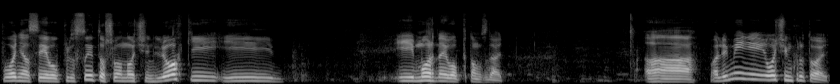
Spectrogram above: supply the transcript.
понял все его плюсы, то, что он очень легкий и, и можно его потом сдать. А, алюминий очень крутой.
